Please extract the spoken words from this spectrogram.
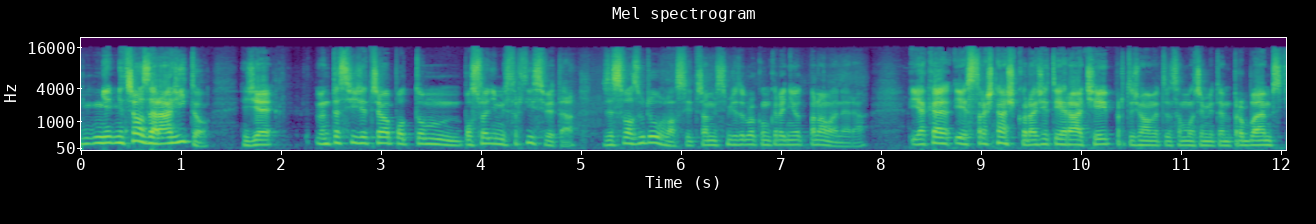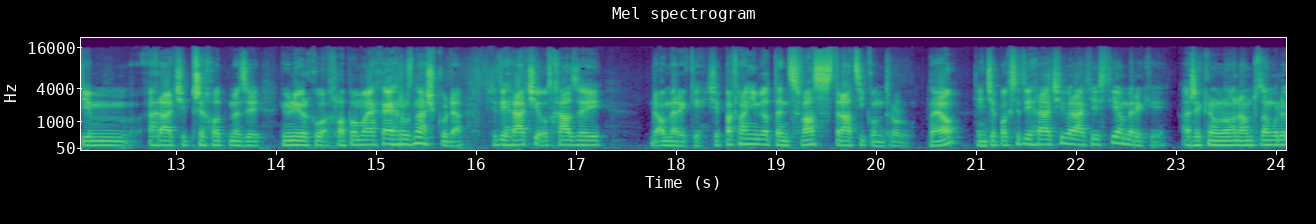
mě, mě třeba zaráží to, že Vemte si, že třeba po tom posledním mistrovství světa ze svazu jdou hlasy, třeba myslím, že to bylo konkrétně od pana Lenera. Jaká je strašná škoda, že ty hráči, protože máme ten samozřejmě ten problém s tím hráči přechod mezi juniorkou a chlapama, jaká je hrozná škoda, že ty hráči odcházejí do Ameriky, že pak na něm ten svaz ztrácí kontrolu. No jo, jenže pak se ty hráči vrátí z té Ameriky a řeknou, no nám to tam bude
